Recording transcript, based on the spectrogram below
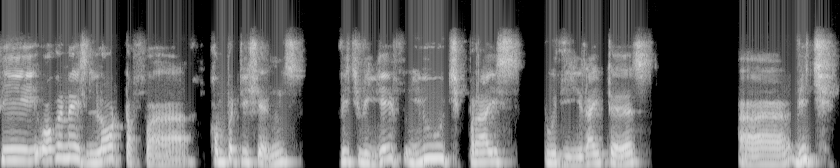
We organize a lot of uh, competitions which we gave huge prize to the writers, uh, which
